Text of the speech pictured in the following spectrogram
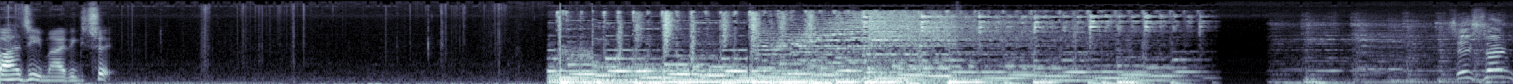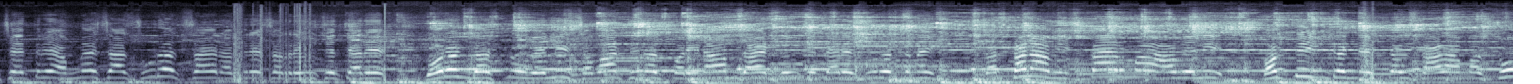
બાજી મારી છે. ક્ષેત્રે હંમેશા સુરત શહેર અગ્રેસર રહ્યું છે. ત્યારે ધોરણ દસનું વહેલી સવારથી જ પરિણામ જાહેર થયું છે. ત્યારે સુરત નહીં સરથાના વિસ્તારમાં આવેલી ભક્તિ ઇન્ટરનેશનલ શાળામાં સો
